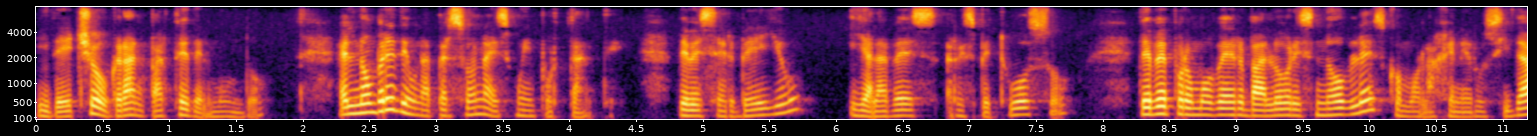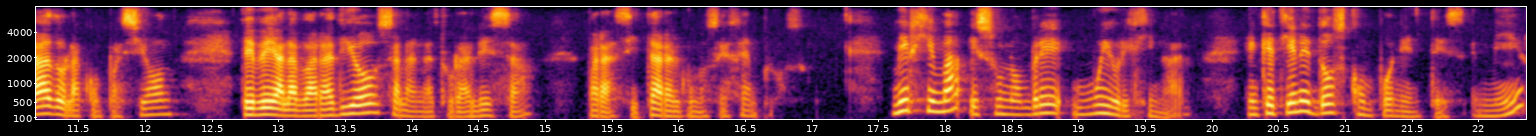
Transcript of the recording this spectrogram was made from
y de hecho gran parte del mundo, el nombre de una persona es muy importante. Debe ser bello y a la vez respetuoso, debe promover valores nobles como la generosidad o la compasión, debe alabar a Dios, a la naturaleza, para citar algunos ejemplos. Mirjima es un nombre muy original, en que tiene dos componentes, mir,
